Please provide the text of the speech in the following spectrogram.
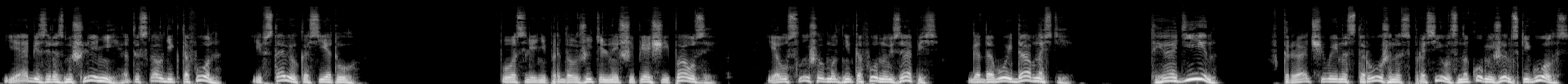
я без размышлений отыскал диктофон и вставил кассету. После непродолжительной шипящей паузы я услышал магнитофонную запись годовой давности. «Ты один?» — вкрадчиво и настороженно спросил знакомый женский голос.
